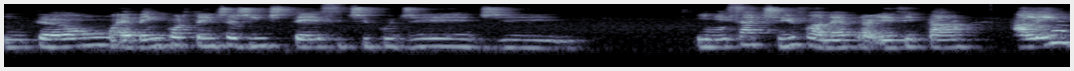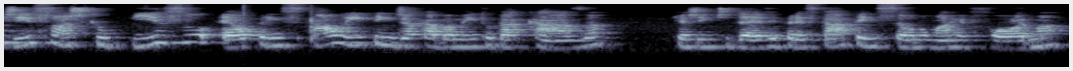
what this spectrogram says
Então, é bem importante a gente ter esse tipo de, de iniciativa, né, para evitar. Além disso, acho que o piso é o principal item de acabamento da casa que a gente deve prestar atenção numa reforma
